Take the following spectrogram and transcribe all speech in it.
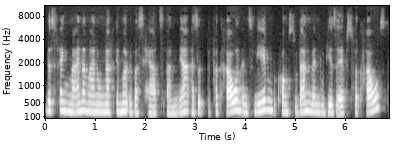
das fängt meiner Meinung nach immer übers Herz an. Ja, also Vertrauen ins Leben bekommst du dann, wenn du dir selbst vertraust.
